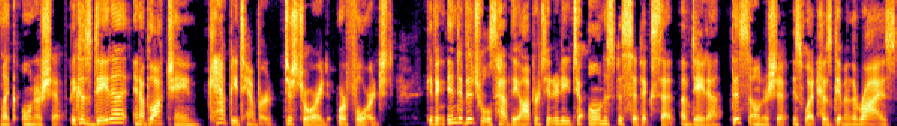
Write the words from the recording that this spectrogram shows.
like ownership because data in a blockchain can't be tampered, destroyed, or forged giving individuals have the opportunity to own a specific set of data. This ownership is what has given the rise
